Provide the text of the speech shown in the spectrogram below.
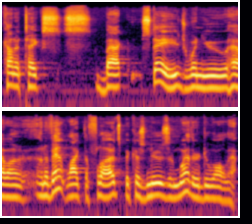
kind of takes s- backstage when you have a, an event like the floods because news and weather do all that.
